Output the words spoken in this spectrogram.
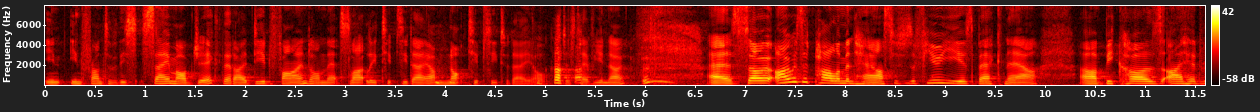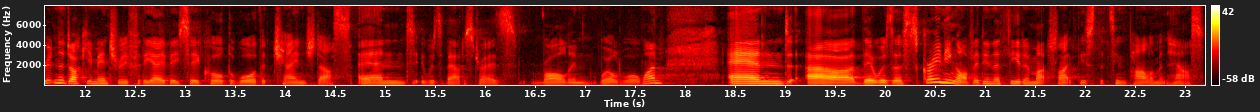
in, in front of this same object that I did find on that slightly tipsy day. I'm not tipsy today, I'll just have you know. Uh, so I was at Parliament House, this was a few years back now, uh, because I had written a documentary for the ABC called The War That Changed Us, and it was about Australia's role in World War One. And uh, there was a screening of it in a theatre much like this that's in Parliament House.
